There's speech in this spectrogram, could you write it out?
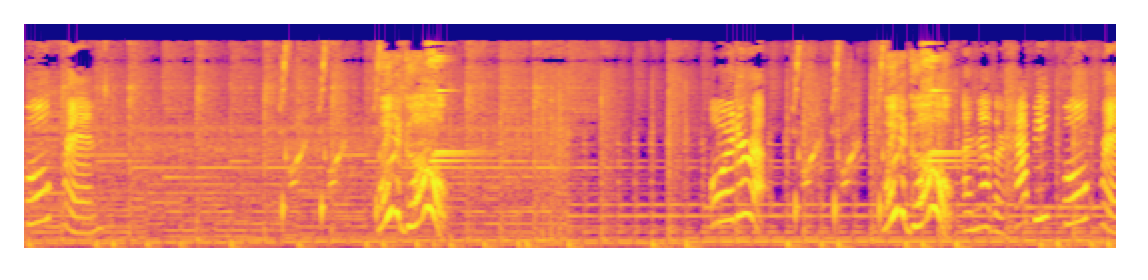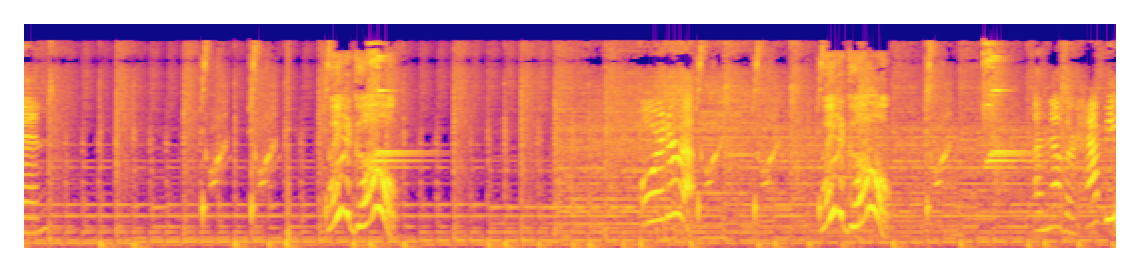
full friend. Way to go! Order up. Way to go! Another happy, full friend. Way to go! Order up. Way to go! Another happy,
